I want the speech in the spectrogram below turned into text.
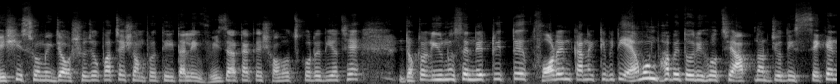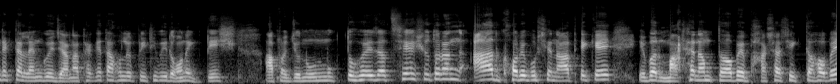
বেশি শ্রমিক যাওয়ার সুযোগ পাচ্ছে সম্প্রতি ইতালি ভিসাটাকে সহজ করে দিয়েছে ডক্টর ইউনুসের নেতৃত্বে ফরেন কানেক্টিভিটি এমনভাবে তৈরি হচ্ছে আপনার যদি সেকেন্ড একটা ল্যাঙ্গুয়েজ জানা থাকে তাহলে পৃথিবীর অনেক দেশ আপনার জন্য উন্মুক্ত হয়ে যাচ্ছে সুতরাং আর ঘরে বসে না থেকে এবার মাঠে নামতে হবে ভাষা শিখতে হবে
